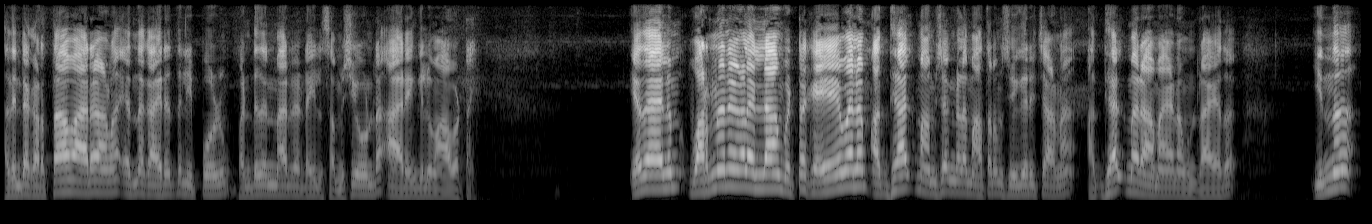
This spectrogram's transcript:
അതിന്റെ കർത്താവ് ആരാണ് എന്ന കാര്യത്തിൽ ഇപ്പോഴും പണ്ഡിതന്മാരുടെ ഇടയിൽ സംശയമുണ്ട്. ആരെങ്കിലും ആവട്ടെ. ഏതായാലും വർണനകളെല്ലാം വിട്ട് കേവലം അധ്യാത്മ അംശങ്ങളെ മാത്രം സ്വീകരിച്ചാണ് അധ്യാത്മരാമായണം ഉണ്ടായത്. ഇന്ന്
